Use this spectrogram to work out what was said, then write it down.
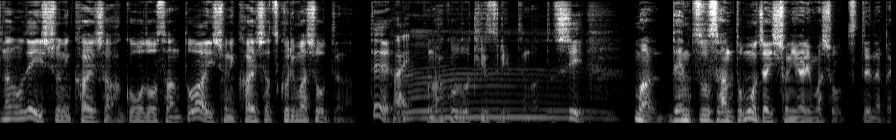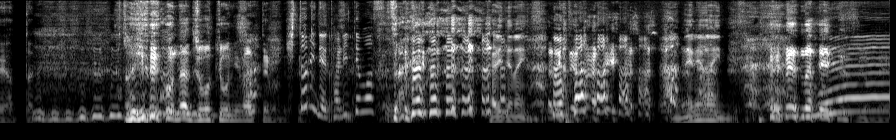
なので一緒に会社博報堂さんとは一緒に会社作りましょうってなって、はいこの博報堂 T3 っていうのがあったしまあ電通さんともじゃあ一緒にやりましょうっつってなんかやったり というような状況になってるんですよ。一人で足りてます？足りてないんですよ。足りてない 寝れないんですよ。足りてないですよねね。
